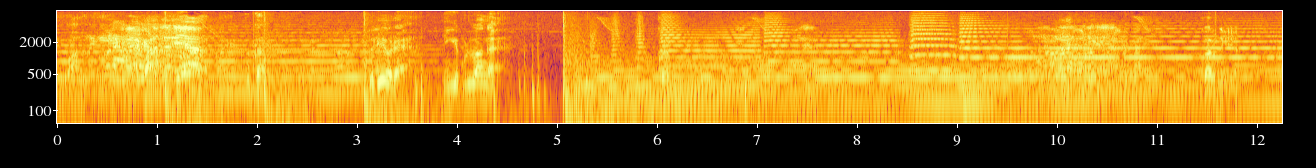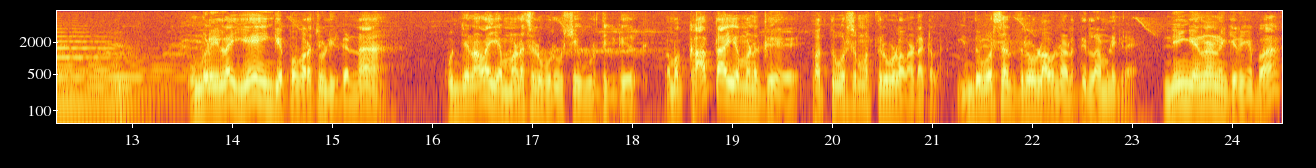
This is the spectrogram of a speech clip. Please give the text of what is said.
வாங்க வாங்க. உட்காரு. பெரியவரே நீங்க இப்படி வாங்க. உங்களை எல்லாம் ஏன் இங்க இப்ப வர சொல்லியிருக்கேன்னா கொஞ்ச நாளா என் மனசுல ஒரு விஷயம் உறுத்திக்கிட்டே இருக்கு. நம்ம காத்தாய் அம்மனுக்கு பத்து வருஷமா திருவிழா நடக்கல. இந்த வருஷம் திருவிழாவை நடத்திடலாம்னு நினைக்கிறேன். நீங்க என்ன நினைக்கிறீங்கப்பா?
